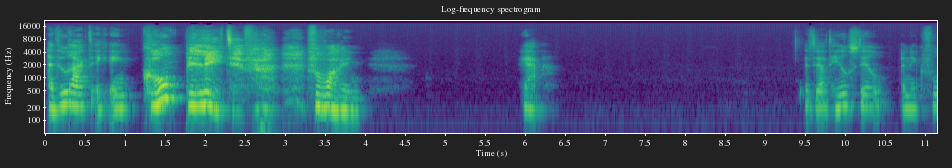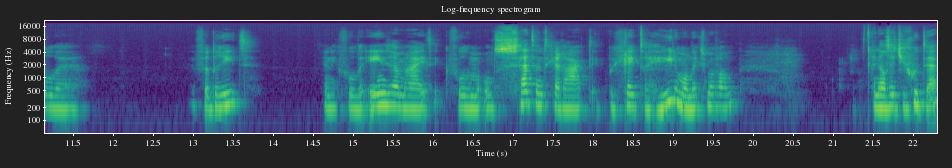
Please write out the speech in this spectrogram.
En toen raakte ik in complete verwarring. Ja. Het werd heel stil en ik voelde verdriet. En ik voelde eenzaamheid. Ik voelde me ontzettend geraakt. Ik begreep er helemaal niks meer van. En dan zit je goed, hè?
